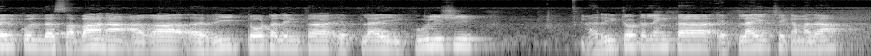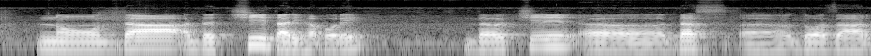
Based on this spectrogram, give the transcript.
بالکل د سبانا هغه ری ټوټلینګ ته اپلای کولی شي ری ټوټلینګ ته اپلای چې کوم ده نو دا د چی تاریخ پورې د چي دس دوه هزار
